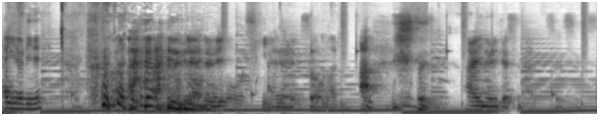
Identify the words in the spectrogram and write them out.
相乗りね。相乗り、相乗り。相乗り、そう。あ、そうですね。相乗りですね。そうです。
